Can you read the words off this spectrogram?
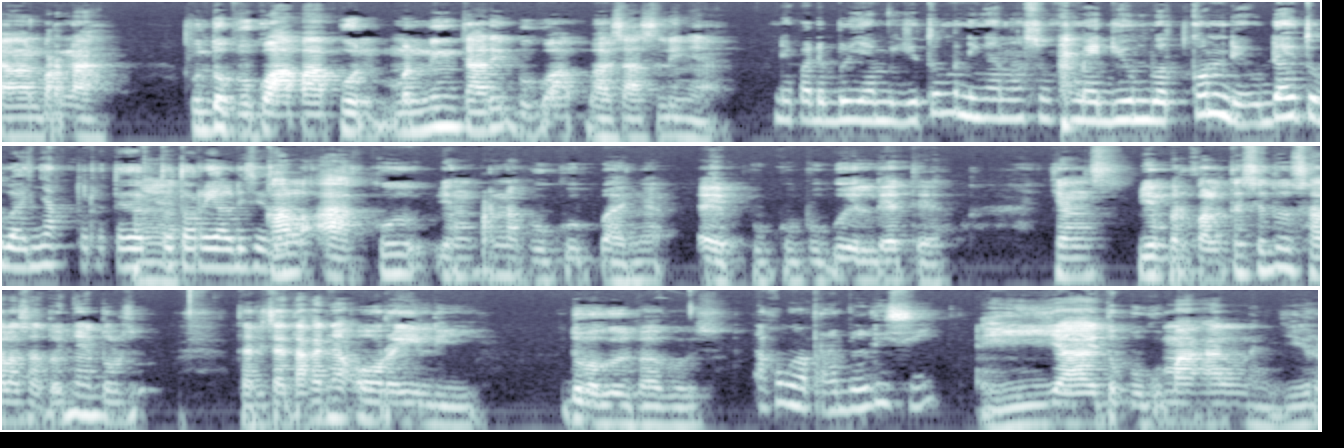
jangan pernah. Untuk buku apa pun mending cari buku bahasa aslinya. Daripada beli yang begitu mendingan langsung ke medium.com deh. Udah itu banyak Iya. tutorial di situ. Kalau aku yang pernah buku banyak eh buku-buku lihat ya yang yang berkualitas itu salah satunya itu dari cetakannya O'Reilly. Itu bagus-bagus. Aku nggak pernah beli sih. Iya itu buku mahal anjir.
